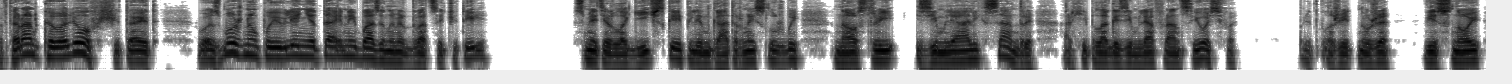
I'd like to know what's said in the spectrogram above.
Ковторан Ковалев считает возможным появление тайной базы номер 24 с метеорологической и пеленгаторной службой на острове Земля Александры, архипелага Земля Франца Иосифа, предположительно уже весной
